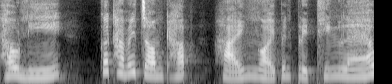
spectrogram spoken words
เท่านี้ก็ทำให้จอมทัพหายหงอยเป็นปลิดทิ้งแล้ว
